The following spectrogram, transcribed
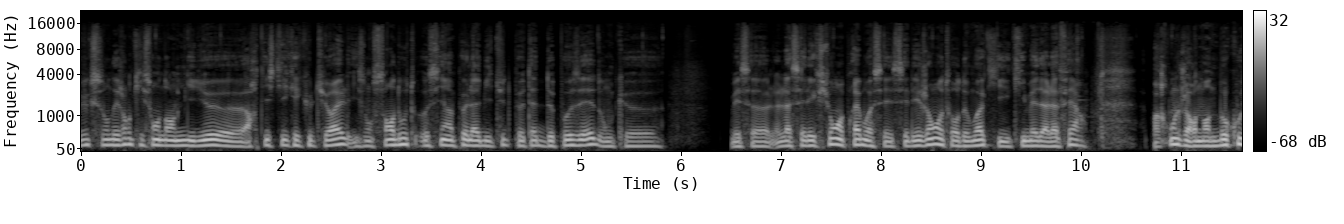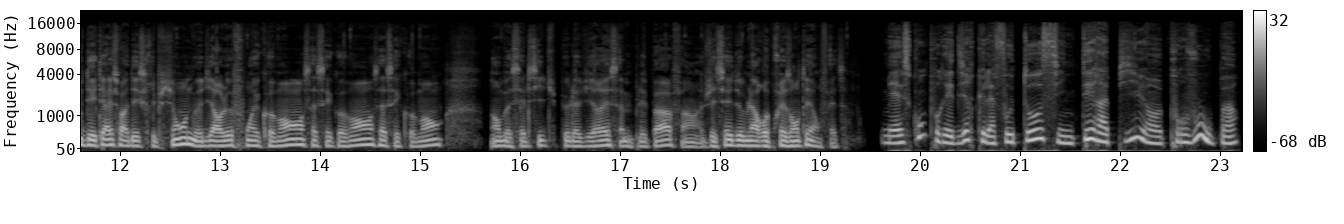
vu que ce sont des gens qui sont dans le milieu artistique et culturel, ils ont sans doute aussi un peu l'habitude peut-être de poser. Donc, mais la sélection, après, moi, c'est des gens autour de moi qui, m'aident à la faire. Par contre, je leur demande beaucoup de détails sur la description, de me dire le fond est comment, ça c'est comment, ça c'est comment. Non, bah celle-ci, tu peux la virer, ça me plaît pas. Enfin, j'essaye de me la représenter en fait. Mais est-ce qu'on pourrait dire que la photo, c'est une thérapie euh, pour vous ou pas?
